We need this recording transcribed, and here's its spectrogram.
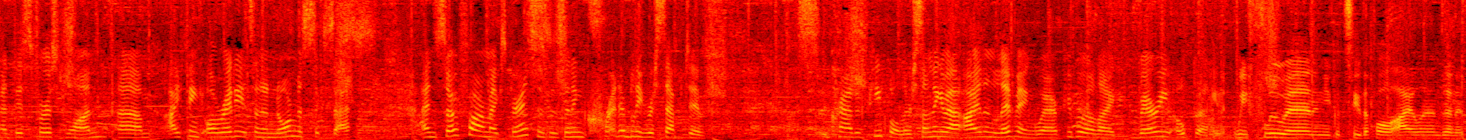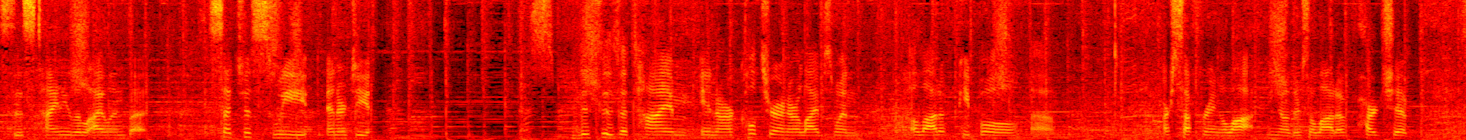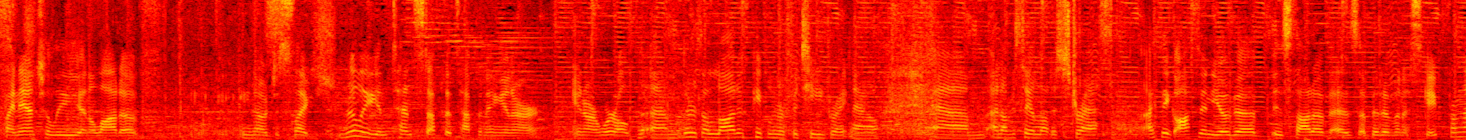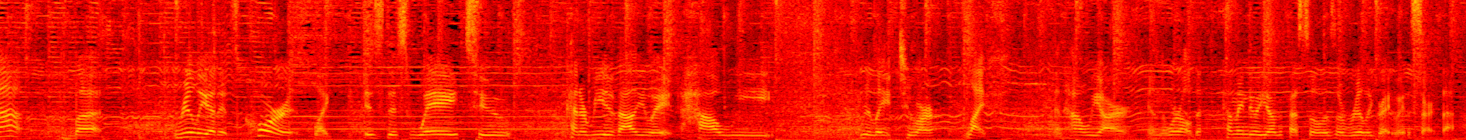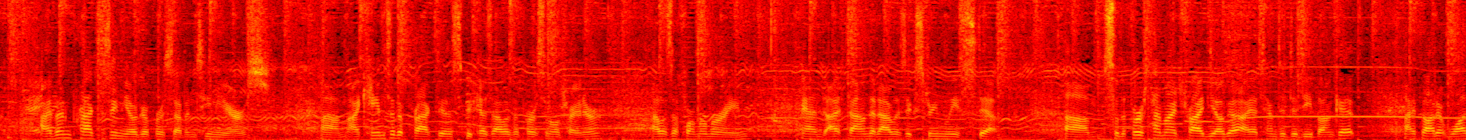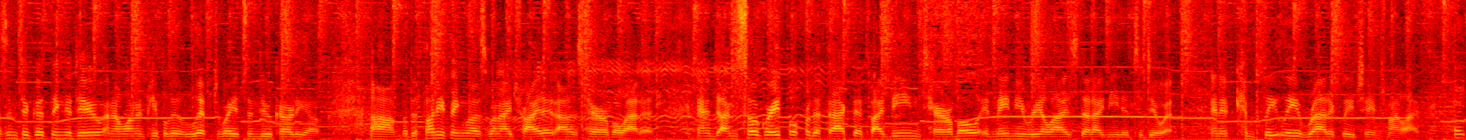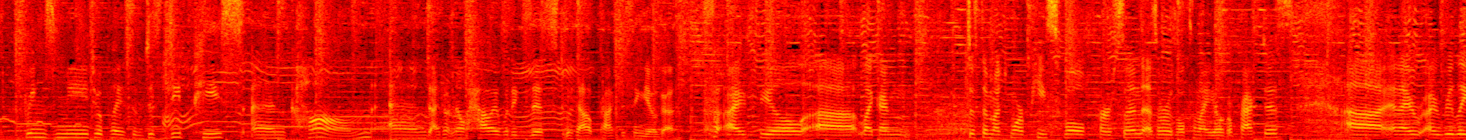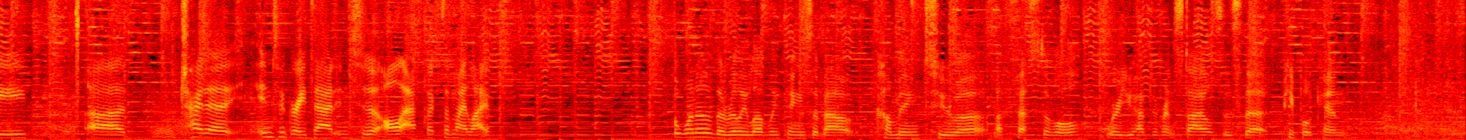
at this first one. Um, I think already it's an enormous success. And so far, my experiences is an incredibly receptive crowd of people. There's something about island living where people are like very open. We flew in and you could see the whole island and it's this tiny little island, but such a sweet energy. This is a time in our culture and our lives when a lot of people um, are suffering a lot. You know, there's a lot of hardship financially and a lot of, you know, just like really intense stuff that's happening in our in our world. Um, there's a lot of people who are fatigued right now, um, and obviously a lot of stress. I think often yoga is thought of as a bit of an escape from that, but really at its core, like, is this way to kind of reevaluate how we relate to our life and how we are in the world. Coming to a yoga festival is a really great way to start that. I've been practicing yoga for 17 years. Um, I came to the practice because I was a personal trainer. I was a former Marine, and I found that I was extremely stiff. Um, so the first time I tried yoga, I attempted to debunk it. I thought it wasn't a good thing to do, and I wanted people to lift weights and do cardio. Um, but the funny thing was, when I tried it, I was terrible at it. And I'm so grateful for the fact that by being terrible, it made me realize that I needed to do it. And it completely, radically changed my life. It brings me to a place of just deep peace and calm, and I don't know how I would exist without practicing yoga. I feel uh, like I'm just a much more peaceful person as a result of my yoga practice. Uh, and I, I really uh, try to integrate that into all aspects of my life. One of the really lovely things about coming to a, a, festival where you have different styles is that people can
